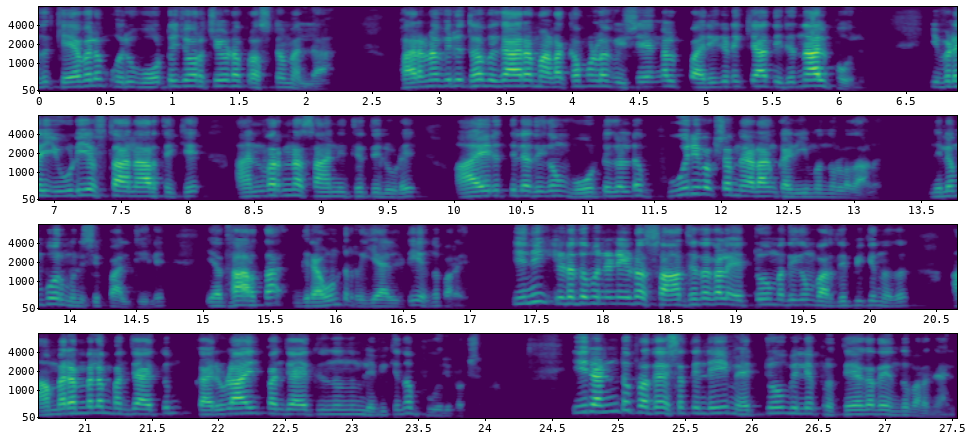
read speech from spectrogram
അത് കേവലം ഒരു വോട്ട് ചോർച്ചയുടെ പ്രശ്നമല്ല. ഭരണവിരുദ്ധ വികാരം അടക്കമുള്ള വിഷയങ്ങൾ പരിഗണിക്കാതിരുന്നാൽ പോലും ഇവിടെ യു ഡി എഫ് സ്ഥാനാർത്ഥിക്ക് അൻവറിന്റെ സാന്നിധ്യത്തിലൂടെ ആയിരത്തിലധികം വോട്ടുകളുടെ ഭൂരിപക്ഷം നേടാൻ കഴിയുമെന്നുള്ളതാണ് നിലമ്പൂർ മുനിസിപ്പാലിറ്റിയിലെ യഥാർത്ഥ ഗ്രൗണ്ട് റിയാലിറ്റി എന്ന് പറയുന്നത്. ഇനി ഇടതുമുന്നണിയുടെ സാധ്യതകൾ ഏറ്റവും അധികം വർദ്ധിപ്പിക്കുന്നത് അമരമ്പലം പഞ്ചായത്തും കരുളായി പഞ്ചായത്തിൽ നിന്നും ലഭിക്കുന്ന ഭൂരിപക്ഷമാണ്. ഈ രണ്ട് പ്രദേശത്തിന്റെയും ഏറ്റവും വലിയ പ്രത്യേകത എന്ന് പറഞ്ഞാൽ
